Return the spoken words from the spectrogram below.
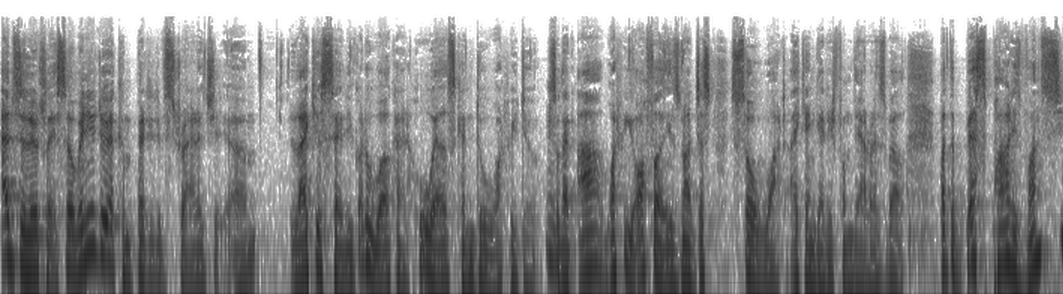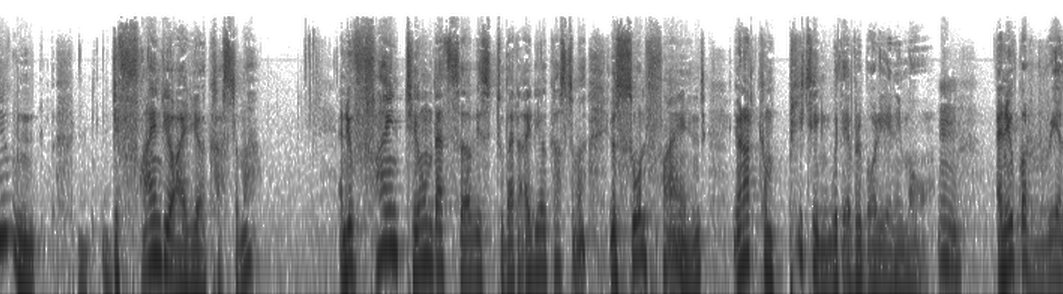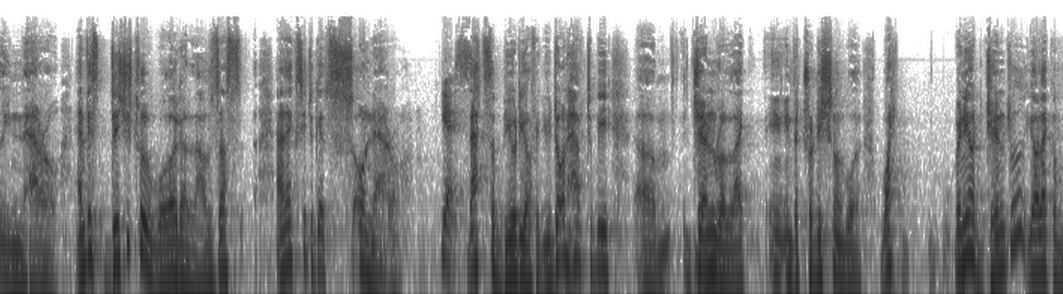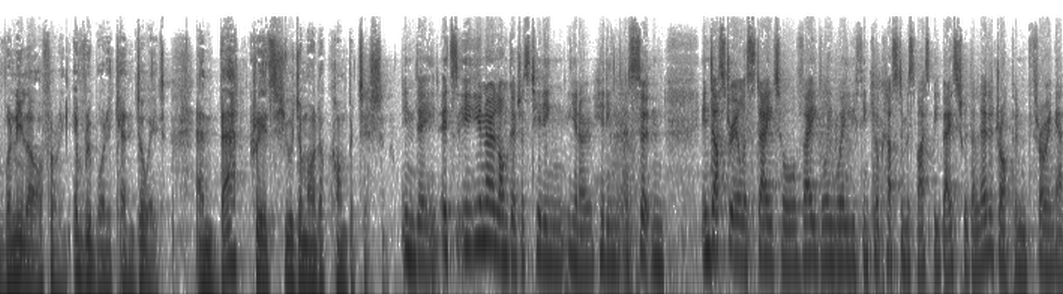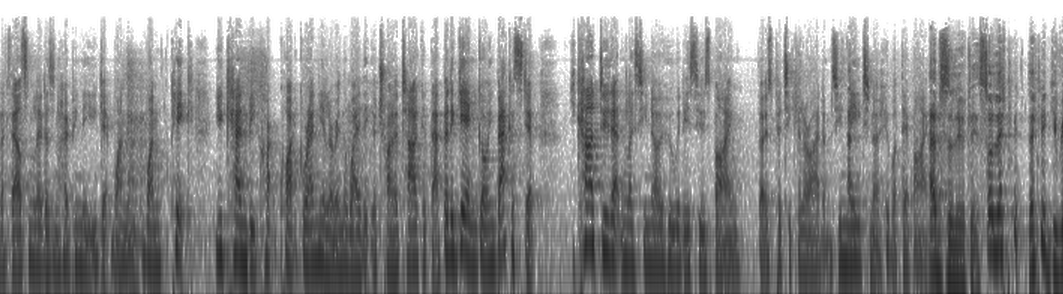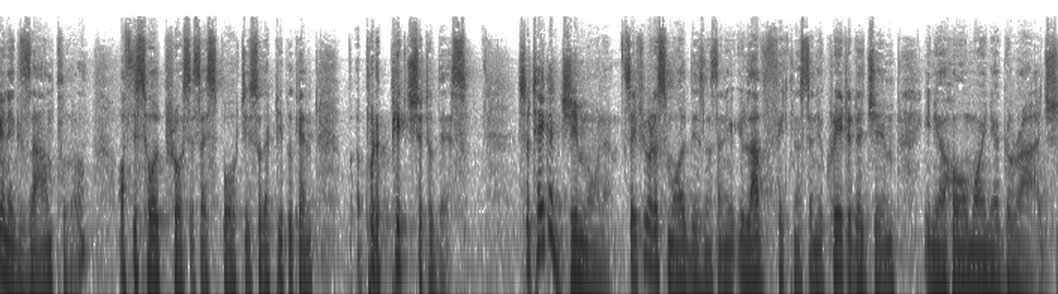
Absolutely. So when you do a competitive strategy, um, like you said, you've got to work out who else can do what we do mm. so that our, what we offer is not just so what, I can get it from there as well. But the best part is once you defined your ideal customer and you fine tune that service to that ideal customer, you'll soon find you're not competing with everybody anymore. Mm. And you've got really narrow. And this digital world allows us, Alexi, to get so narrow. Yes. That's the beauty of it. You don't have to be um, general like in, in the traditional world. What when you're general, you're like a vanilla offering. Everybody can do it. And that creates huge amount of competition. Indeed. It's you're no longer just hitting, you know, hitting a certain industrial estate or vaguely where you think your customers must be based with a letter drop and throwing out a thousand letters and hoping that you get one one pick. You can be quite, quite granular in the way that you're trying to target that. But again, going back a step, you can't do that unless you know who it is who's buying those particular items. You need to know who what they're buying. Absolutely. So let me let me give you an example of this whole process I spoke to you so that people can put a picture to this. So take a gym owner. So if you were a small business and you, you love fitness and you created a gym in your home or in your garage.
